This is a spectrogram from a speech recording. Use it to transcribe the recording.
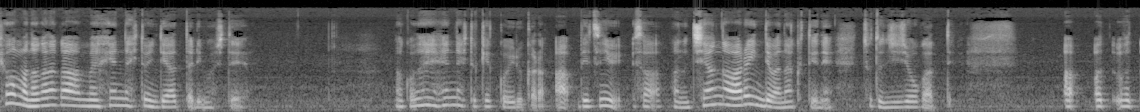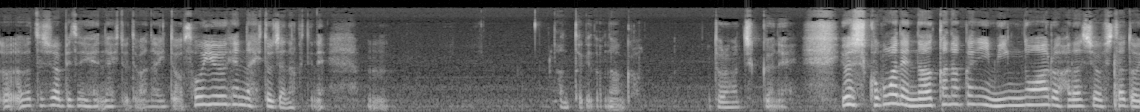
今日もなかなか、まあ、変な人に出会ったりもして、まあ、この辺変な人結構いるからあ別にさあの治安が悪いんではなくてねちょっと事情があってあわ私は別に変な人ではないとそういう変な人じゃなくてねうん。あったけどなんか。ドラマチックよね。よしここまでなかなかに身のある話をしたと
